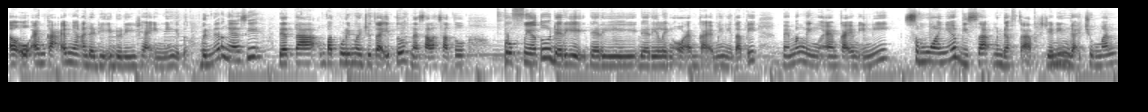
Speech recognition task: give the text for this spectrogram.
uh, eh, UMKM yang ada di Indonesia ini gitu. Bener nggak sih data 45 juta itu? Nah salah satu proofnya tuh dari dari dari link UMKM ini tapi memang link UMKM ini semuanya bisa mendaftar jadi hmm. nggak cuman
